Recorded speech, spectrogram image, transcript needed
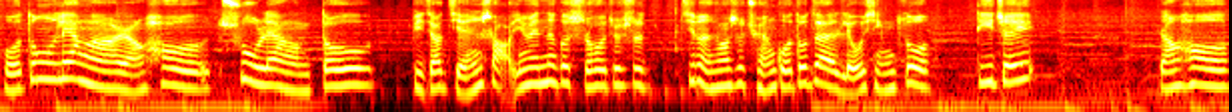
活动量啊，然后数量都比较减少，因为那个时候就是基本上是全国都在流行做 DJ，然后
